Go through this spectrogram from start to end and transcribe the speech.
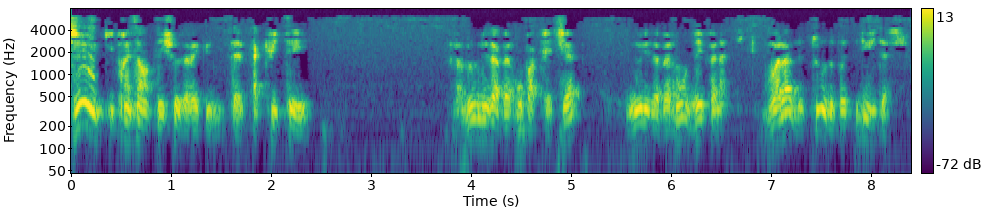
ceux qui présentent les choses avec une telle acuité, nous ne les appellerons pas chrétiens, nous les appellerons des fanatiques. Voilà le tour de précipitation.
